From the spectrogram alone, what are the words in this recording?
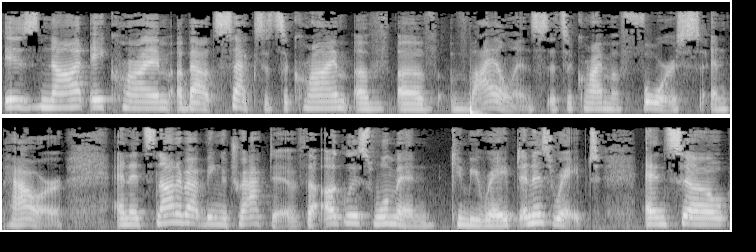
is not a crime about sex. It's a crime of of violence. It's a crime of force and power, and it's not about being attractive. The ugliest woman can be raped and is raped, and so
